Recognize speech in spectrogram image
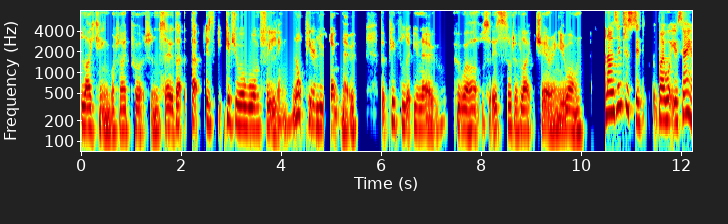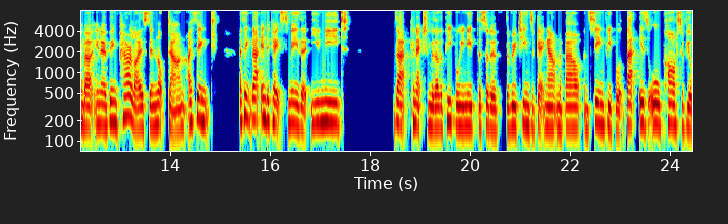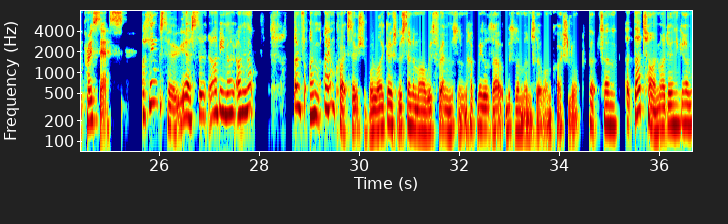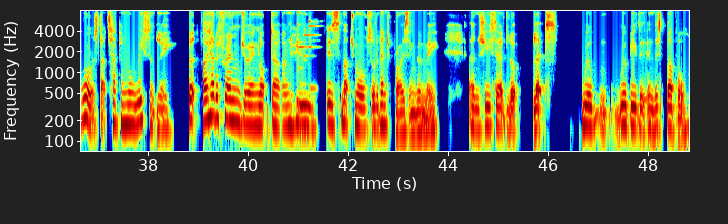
liking what I'd put, and so that that is gives you a warm feeling. Not people yeah. you don't know, but people that you know who are is sort of like cheering you on. And I was interested by what you were saying about you know being paralyzed in lockdown. I think I think that indicates to me that you need that connection with other people you need the sort of the routines of getting out and about and seeing people that is all part of your process i think so yes i mean I, am not I'm, I'm I am quite sociable. I go to the cinema with friends and have meals out with them and so on quite a lot. But um, at that time, I don't think I was. That's happened more recently. But I had a friend during lockdown who is much more sort of enterprising than me, and she said, "Look, let's we'll we'll be the, in this bubble,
